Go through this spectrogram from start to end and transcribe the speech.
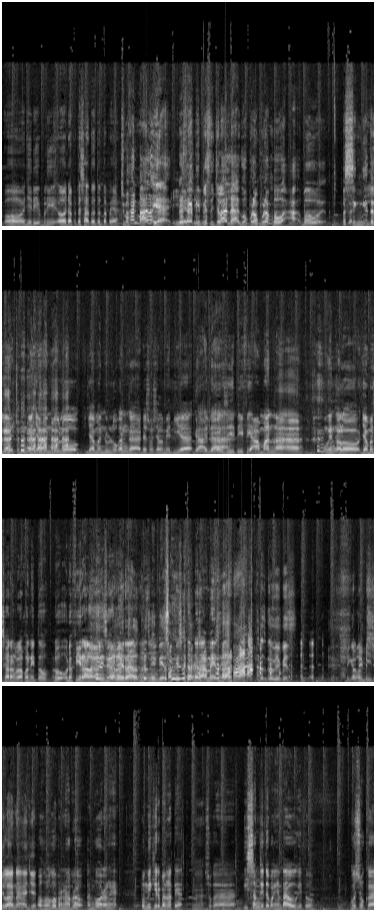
Oh, jadi beli oh dapetnya satu tetap ya? Cuma kan malu ya, Iya saya pipis di celana, gue pulang-pulang bau bau pesing gitu kan. Iya, cuman kan zaman dulu, zaman dulu kan nggak ada sosial media, Nggak ada. CCTV aman lah. Heeh. Mungkin kalau zaman sekarang lu lakukan itu, lu udah viral kali sekarang. Viral, terus Mm-mm. pipis. Podcast kita udah rame sekarang. Terus gue pipis. Tinggal Oh, pipis gitu. celana aja. Oh, kalau gue pernah, Bro. Kan gue orangnya pemikir banget ya. Nah. Suka iseng gitu, pengen tahu gitu. Gue suka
